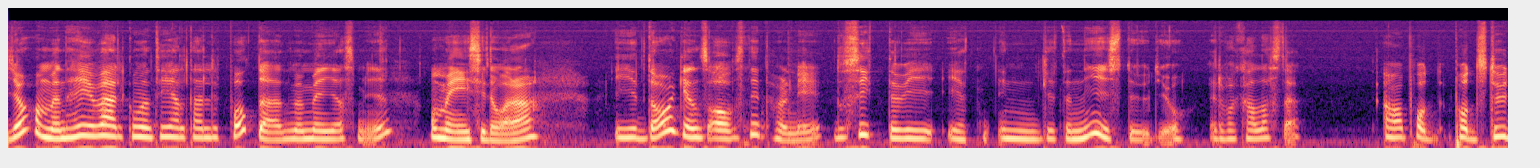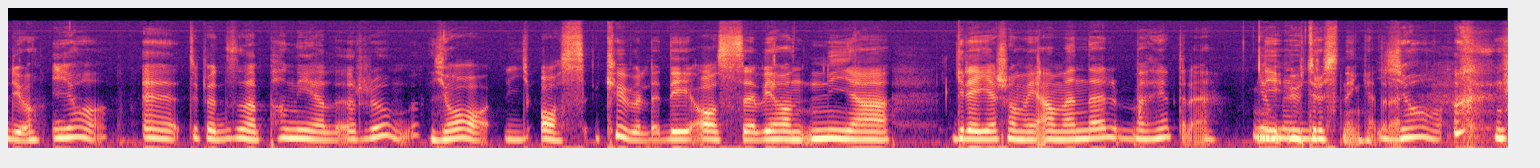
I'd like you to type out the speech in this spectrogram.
Ja, men hej och välkommen till Helt ärligt-podden med mig Jasmin. Och mig Isidora. I dagens avsnitt hörni, då sitter vi i ett, en liten ny studio. Eller vad kallas det? Ja, podd, poddstudio. Ja, eh, typ ett sånt här panelrum. Ja, askul. Det är as, vi har nya grejer som vi använder. Vad heter det? Ja, Ny men- utrustning heter det. Ja,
